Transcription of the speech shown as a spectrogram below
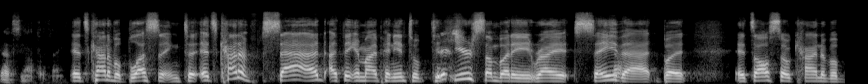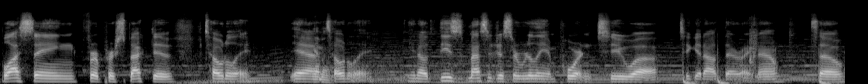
That's not the thing. It's kind of a blessing to, it's kind of sad, I think, in my opinion, to, to hear somebody, right, say Yeah. that, but it's also kind of a blessing for perspective. Totally. Yeah, Yeah, totally. You know, these messages are really important to, uh, to get out there right now. So,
